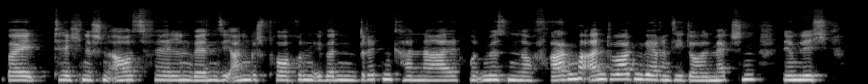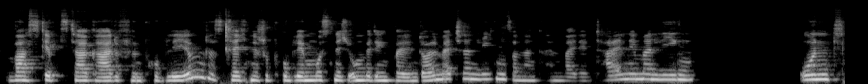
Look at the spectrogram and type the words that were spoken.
bei technischen Ausfällen werden sie angesprochen über den dritten Kanal und müssen noch Fragen beantworten, während sie dolmetschen, nämlich was gibt's da gerade für ein Problem? Das technische Problem muss nicht unbedingt bei den Dolmetschern liegen, sondern kann bei den Teilnehmern liegen. Und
